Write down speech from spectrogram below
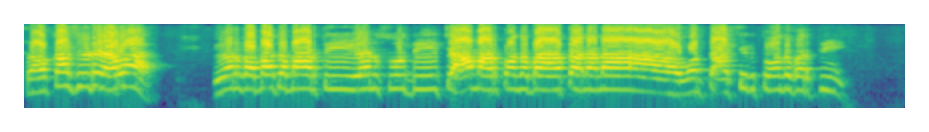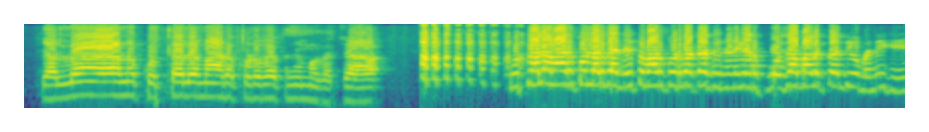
ಸಾವ್ಕಾಸ ಇಡು ಯಾವ ಏನ್ ಗಮಾತ ಮಾಡ್ತಿ ಏನ್ ಸುದ್ದಿ ಚಾ ಮಾಡ್ಕೊಂಡ ಬಾ ಅಂತ ನಾನ ಒಂದ್ ತಾಸಿಗೆ ತೊಗೊಂಡ್ ಬರ್ತಿ. ಎಲ್ಲಾನು ಕುತ್ತಲೆ ಮಾಡಿ ಕೊಡ್ಬೇಕು ನಿಮಗ ಚಾ. ಕುತ್ತಲೆ ಮಾಡ್ಕೊಳ್ಳಾರ್ದ ನಿಂತು ಮಾಡ್ಕೊಡ್ಬೇಕಾದ್ರೆ ನಿನಗೆ ಪೂಜಾ ಮಾಡಕ್ ತಂದೀವಿ ಮನಿಗೆ?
